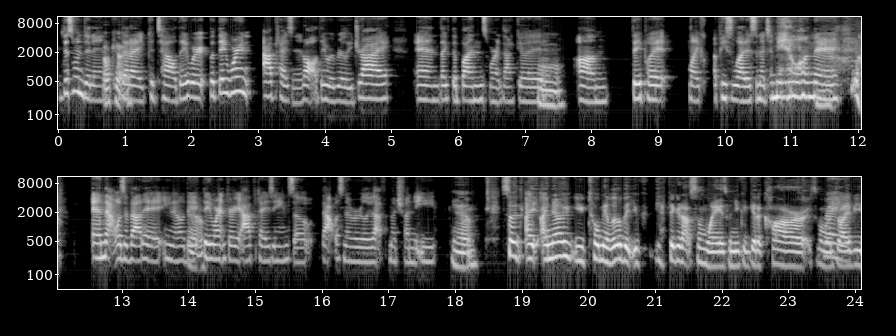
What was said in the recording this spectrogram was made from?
this one didn't. Okay. That I could tell. They were, but they weren't appetizing at all. They were really dry, and like the buns weren't that good. Mm. Um, they put like a piece of lettuce and a tomato on there, and that was about it. You know, they yeah. they weren't very appetizing, so that was never really that much fun to eat. Yeah. So I, I know you told me a little bit. You, you figured out some ways when you could get a car, someone right. would drive you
